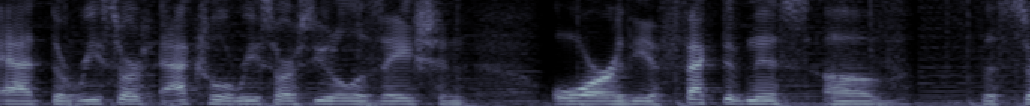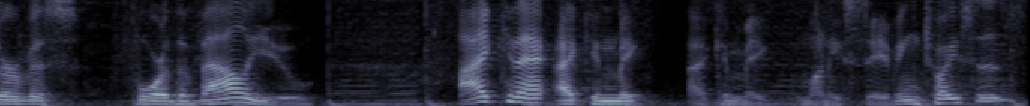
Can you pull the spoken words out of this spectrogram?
at the resource, actual resource utilization or the effectiveness of the service for the value, I can, I can, make, I can make money saving choices.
